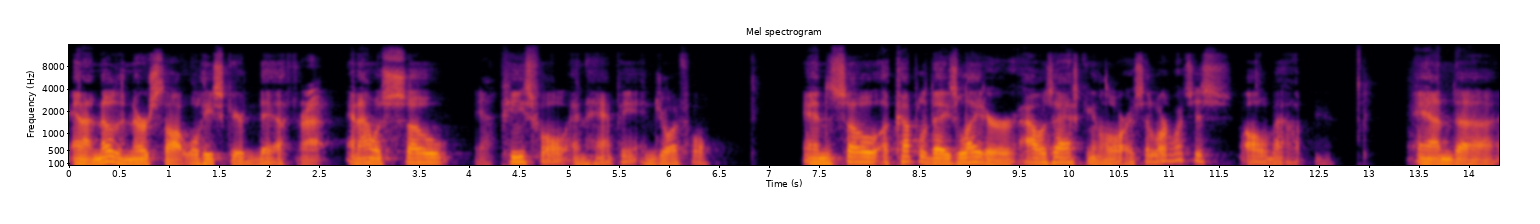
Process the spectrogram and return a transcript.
and I know the nurse thought, "Well, he's scared to death." Right. And I was so Yeah. peaceful and happy and joyful. And so a couple of days later, I was asking the Lord. I said, "Lord, what's this all about?" Yeah. And uh,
